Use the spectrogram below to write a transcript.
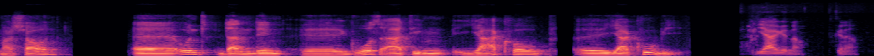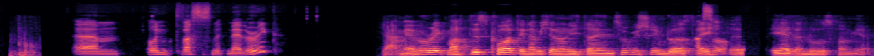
Mal schauen. Äh, und dann den äh, großartigen Jakob äh, Jakubi. Ja, genau, genau. Ähm, und was ist mit Maverick? Ja, Maverick macht Discord, den habe ich ja noch nicht dahin zugeschrieben. Du hast Ach recht, so. äh, ehrenlos von mir.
